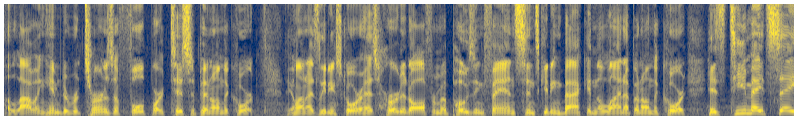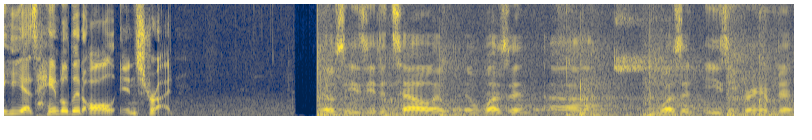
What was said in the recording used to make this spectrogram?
allowing him to return as a full participant on the court. The Illini's leading scorer has heard it all from opposing fans since getting back in the lineup and on the court. His teammates say he has handled it all in stride. It was easy to tell. It, it wasn't. Uh, it wasn't easy for him to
